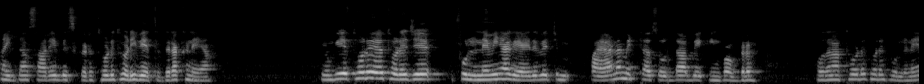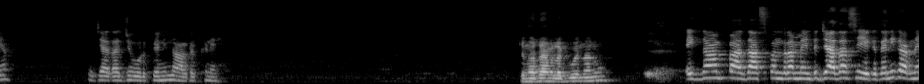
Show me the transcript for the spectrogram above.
ਇਦਾਂ ਸਾਰੇ ਬਿਸਕਟ ਥੋੜੀ ਥੋੜੀ ਵਿੱਥ ਤੇ ਰੱਖਣੇ ਆ। ਕਿਉਂਕਿ ਇਹ ਥੋੜੇ ਥੋੜੇ ਜੇ ਫੁੱਲਨੇ ਵੀ ਹੈਗੇ ਆ ਇਹਦੇ ਵਿੱਚ ਪਾਇਆ ਨਾ ਮਿੱਠਾ ਸੋਡਾ ਬੇਕਿੰਗ ਪਾਊਡਰ ਉਹਦੇ ਨਾਲ ਥੋੜੇ ਥੋੜੇ ਫੁੱਲਣੇ ਆ ਤੇ ਜ਼ਿਆਦਾ ਜੋੜ ਕੇ ਨਹੀਂ ਨਾਲ ਰੱਖਣੇ। ਕਿੰਨਾ ਟਾਈਮ ਲੱਗੂ ਇਹਨਾਂ ਨੂੰ? ਇਦਾਂ 10-15 ਮਿੰਟ ਜ਼ਿਆਦਾ ਸੇਕ ਤੇ ਨਹੀਂ ਕਰਨੇ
